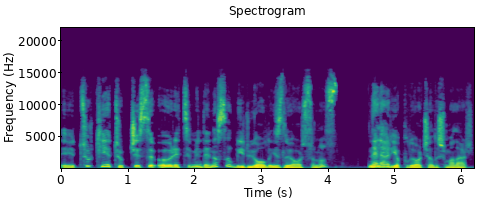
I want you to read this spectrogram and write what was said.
e, Türkiye Türkçesi öğretiminde nasıl bir yol izliyorsunuz? Neler yapılıyor çalışmalar?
